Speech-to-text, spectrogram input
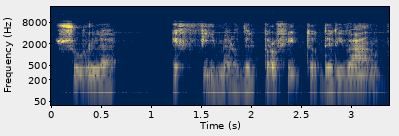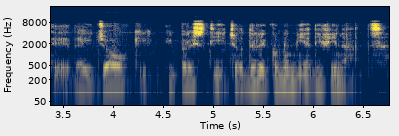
sul effimero del profitto derivante dai giochi di prestigio dell'economia di finanza.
